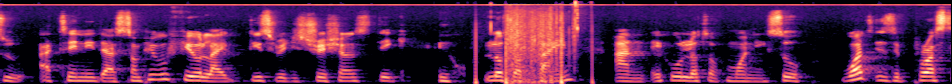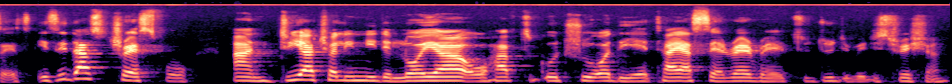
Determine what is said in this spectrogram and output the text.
to attaining that? Some people feel like these registrations take a lot of time and a whole lot of money. So what is the process? Is it that stressful? And do you actually need a lawyer or have to go through all the entire serere to do the registration?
